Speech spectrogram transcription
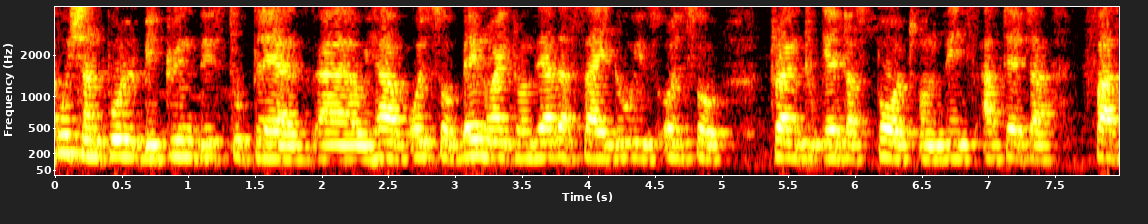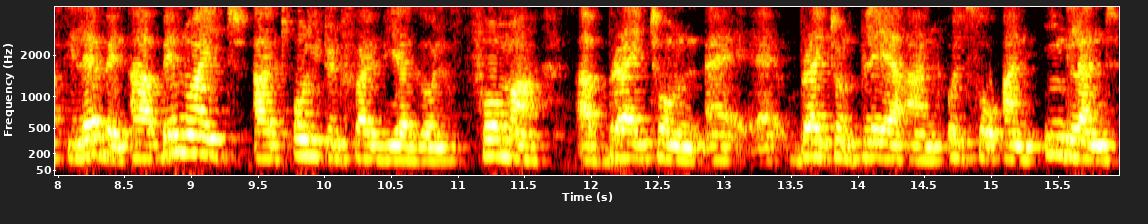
push and pull between these two players. Uh, we have also Ben White on the other side who is also trying to get a spot on this Arteta first 11. Uh, ben White at only 25 years old, former uh, Brighton, uh, uh, Brighton player and also an England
